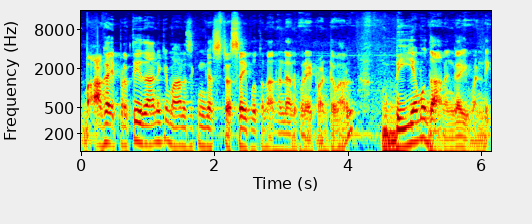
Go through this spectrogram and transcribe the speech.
బాగా ప్రతిదానికి మానసికంగా స్ట్రెస్ అయిపోతున్నానండి అనుకునేటువంటి వారు బియ్యము దానంగా ఇవ్వండి.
